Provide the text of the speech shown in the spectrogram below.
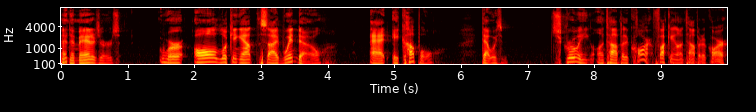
and the managers were all looking out the side window at a couple that was screwing on top of the car fucking on top of the car.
